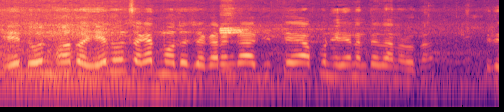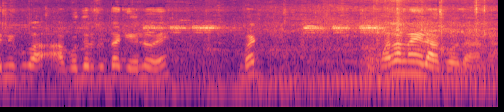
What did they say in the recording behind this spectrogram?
हे दोन महत्त्व हे दोन सगळ्यात महत्त्वाचे आहे कारण का जिथे आपण ह्याच्यानंतर जाणार होता तिथे मी खूप अगोदरसुद्धा गेलो आहे. बट तुम्हाला नाही दाखवता आता.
